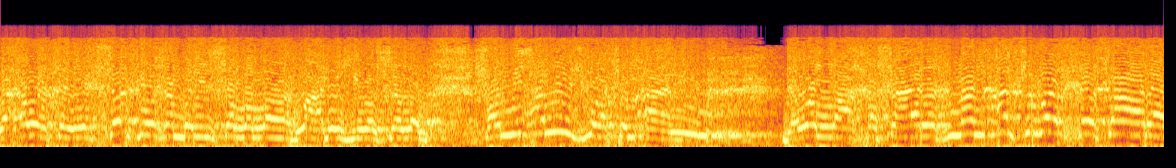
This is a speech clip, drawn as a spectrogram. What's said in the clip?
دعوة صلى الله عليه وسلم فمي أميز وتم آمين ده والله خسارة من خسارة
